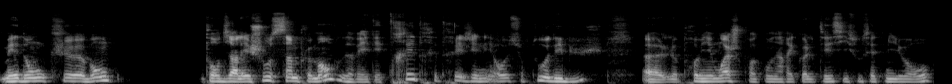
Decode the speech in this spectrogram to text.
Mais donc, bon, pour dire les choses simplement, vous avez été très très très généreux, surtout au début. Euh, le premier mois, je crois qu'on a récolté 6 ou 7 000 euros,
